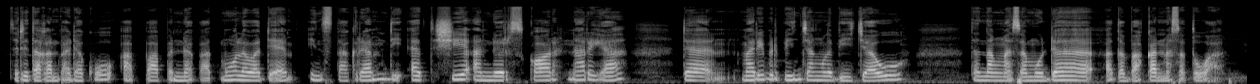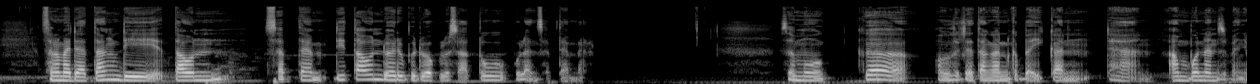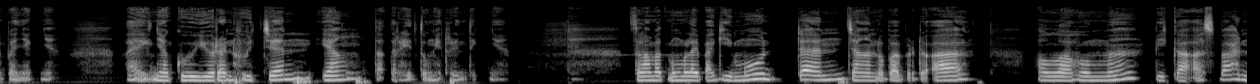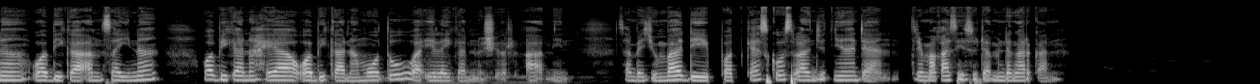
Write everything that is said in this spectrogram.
Ceritakan padaku apa pendapatmu lewat DM Instagram di @she underscore naria dan mari berbincang lebih jauh tentang masa muda atau bahkan masa tua. Selamat datang di tahun September di tahun 2021 bulan September. Semoga Allah datangkan kebaikan dan ampunan sebanyak-banyaknya. Layaknya guyuran hujan yang tak terhitung rintiknya. Selamat memulai pagimu dan jangan lupa berdoa. Allahumma bika asbahna wa bika amsaina wa bika nahya wa bika namutu wa ilaikan nusyur. Amin. Sampai jumpa di podcastku selanjutnya dan terima kasih sudah mendengarkan.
